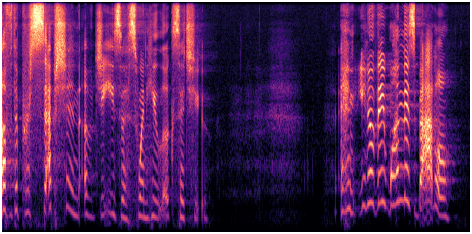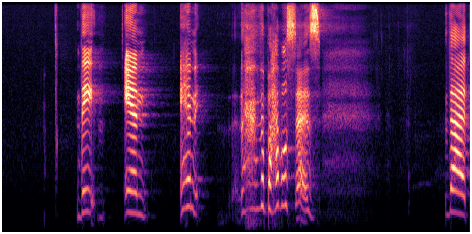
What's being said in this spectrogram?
of the perception of Jesus when he looks at you. And you know, they won this battle. They and and the Bible says that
